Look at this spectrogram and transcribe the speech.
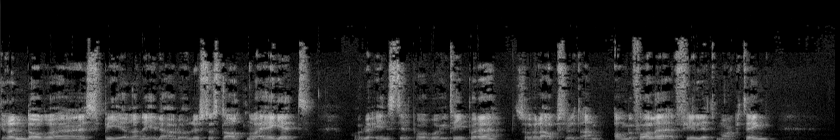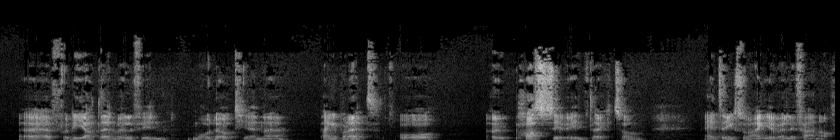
gründerspiren i det, og du har lyst til å starte noe eget, og du er innstilt på å bruke tid på det, så vil jeg absolutt anbefale affiliate marketing. Eh, fordi at det er en veldig fin måte å tjene penger på nett, og òg passiv inntekt, som er en ting som jeg er veldig fan av.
